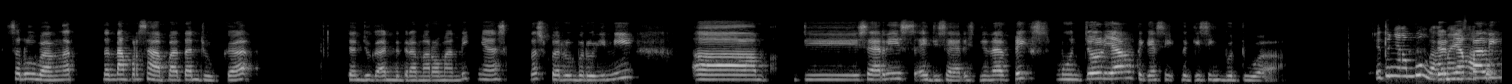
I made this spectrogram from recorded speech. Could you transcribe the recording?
seru banget tentang persahabatan juga dan juga ada drama romantiknya. Terus baru-baru ini em, di series eh di series di Netflix muncul yang The Kissing, The Kissing Booth 2. Itu nyambung nggak Dan sama yang satu? paling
